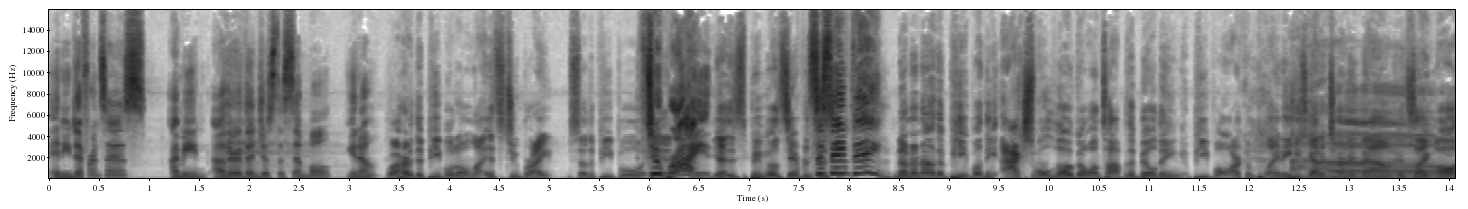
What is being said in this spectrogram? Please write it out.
Any differences? I mean, other than just the symbol, you know? Well, I heard the people don't like it's too bright, so the people It's too in- bright? Yeah, it's people in San Francisco. It's the same thing. No, no, no. The people, the actual logo on top of the building, people are complaining he's got to turn it down. It's like all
